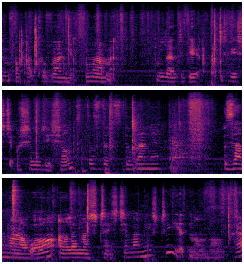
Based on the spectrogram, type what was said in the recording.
Tym opakowaniu mamy ledwie 280. To zdecydowanie za mało, ale na szczęście mam jeszcze jedną mąkę.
